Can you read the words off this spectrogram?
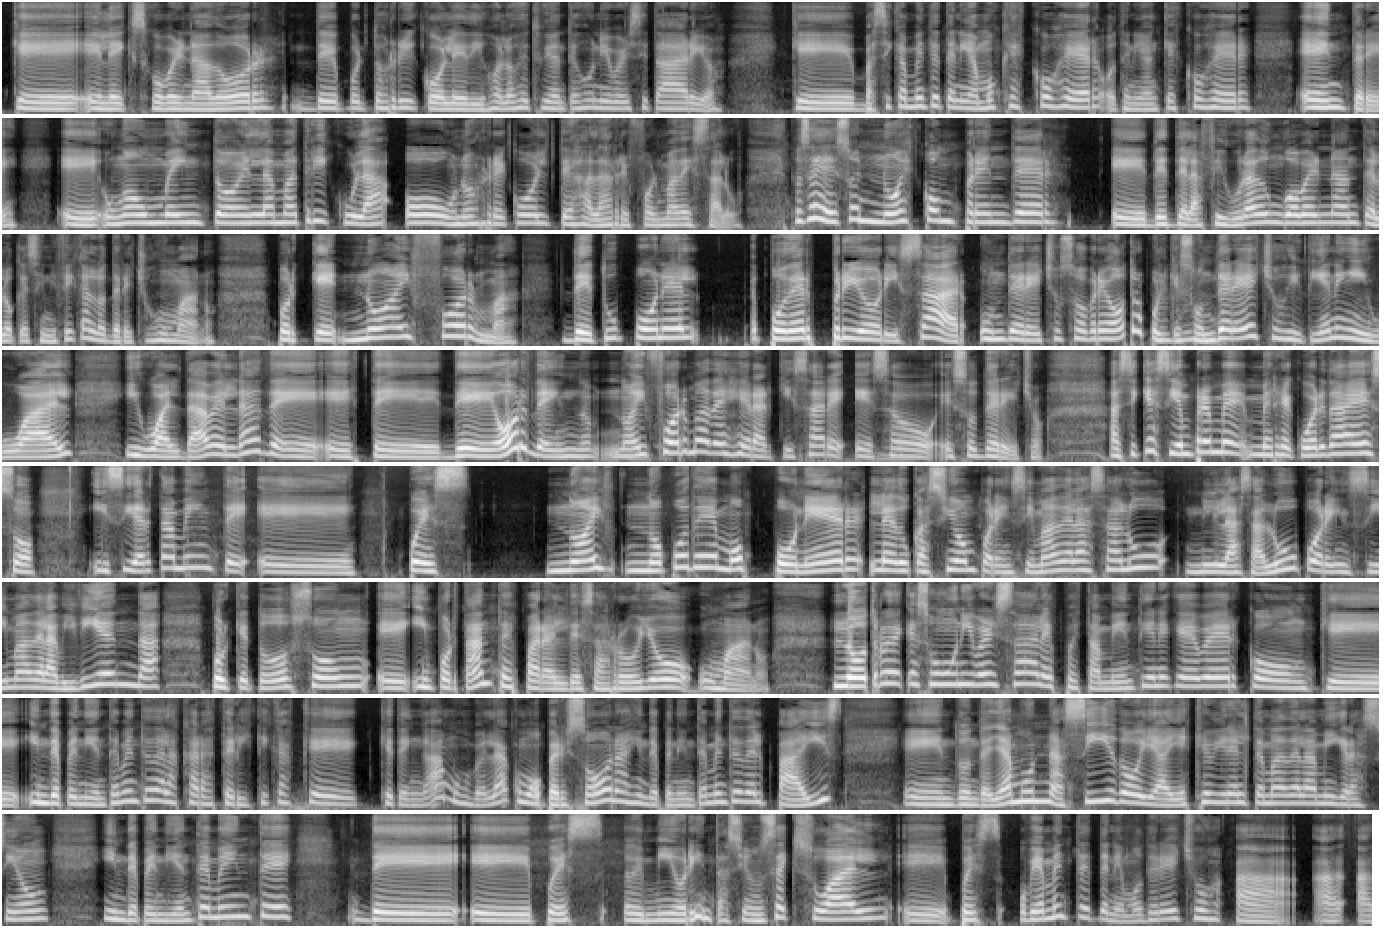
que el exgobernador de Puerto Rico le dijo a los estudiantes universitarios que básicamente teníamos que escoger o tenían que escoger entre eh, un aumento en la matrícula o unos recortes a la reforma de salud. Entonces eso no es comprender eh, desde la figura de un gobernante lo que significan los derechos humanos, porque no hay forma de tú poner poder priorizar un derecho sobre otro porque son derechos y tienen igual igualdad verdad de este de orden. No, hay forma de jerarquizar eso, esos derechos. Así que siempre me, me recuerda eso y ciertamente eh, pues no, hay, no podemos poner la educación por encima de la salud, ni la salud por encima de la vivienda, porque todos son eh, importantes para el desarrollo humano. Lo otro de que son universales, pues también tiene que ver con que independientemente de las características que, que tengamos, ¿verdad? Como personas, independientemente del país en donde hayamos nacido, y ahí es que viene el tema de la migración, independientemente de, eh, pues, eh, mi orientación sexual, pues obviamente tenemos derecho a,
